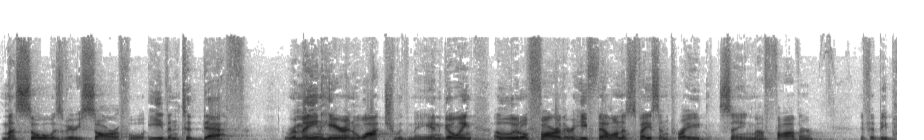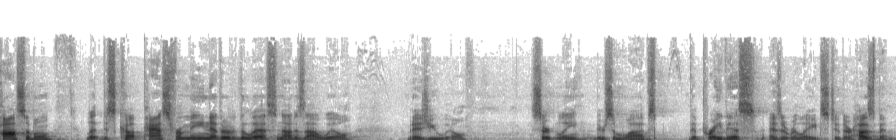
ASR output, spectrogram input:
My soul is very sorrowful, even to death. Remain here and watch with me. And going a little farther, he fell on his face and prayed, saying, My Father, if it be possible, let this cup pass from me, nevertheless, not as I will, but as you will. Certainly, there's some wives that pray this as it relates to their husband.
